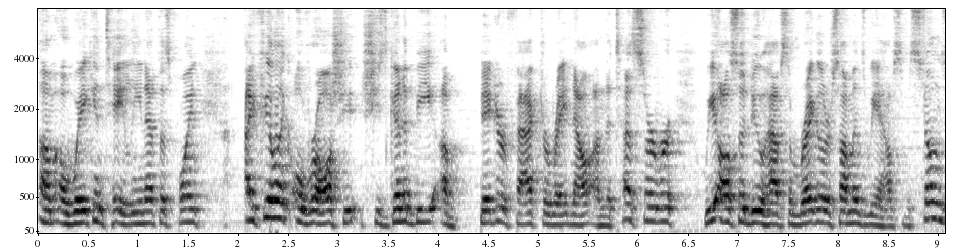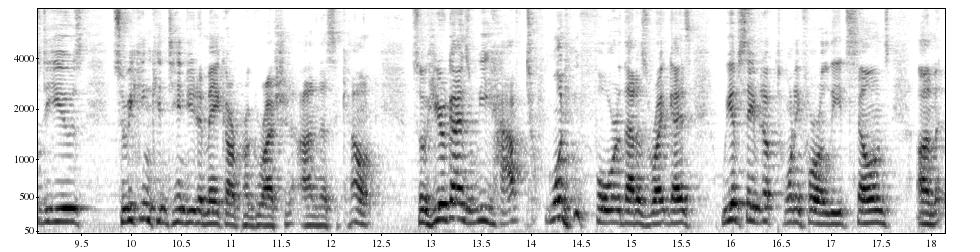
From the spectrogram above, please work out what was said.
um, awaken Talene at this point I feel like overall she she's going to be a bigger factor right now on the test server. We also do have some regular summons. We have some stones to use so we can continue to make our progression on this account. So here, guys, we have 24. That is right, guys. We have saved up 24 elite stones. Um,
